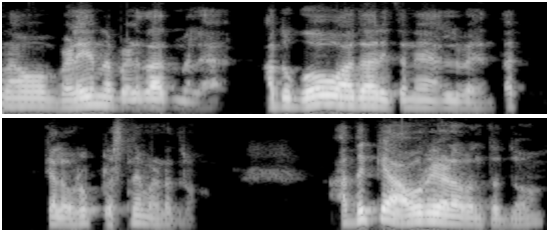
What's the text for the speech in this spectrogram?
ನಾವು ಬೆಳೆಯನ್ನು ಬೆಳೆದಾದ್ಮೇಲೆ ಅದು ಗೋವು ಆಧಾರಿತನೇ ಅಲ್ವೇ ಅಂತ ಕೆಲವರು ಪ್ರಶ್ನೆ ಮಾಡಿದ್ರು. ಅದಕ್ಕೆ ಅವರು ಹೇಳುವಂಥದ್ದು,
